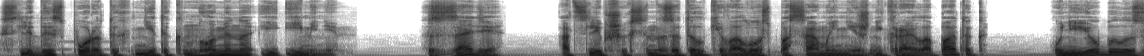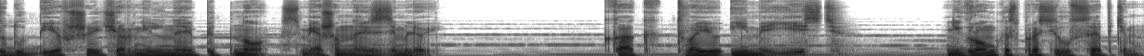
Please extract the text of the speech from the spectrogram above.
следы споротых ниток номина и имени. Сзади, от слипшихся на затылке волос по самый нижний край лопаток, у нее было задубевшее чернильное пятно, смешанное с землей. «Как твое имя есть?» негромко спросил Септим.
